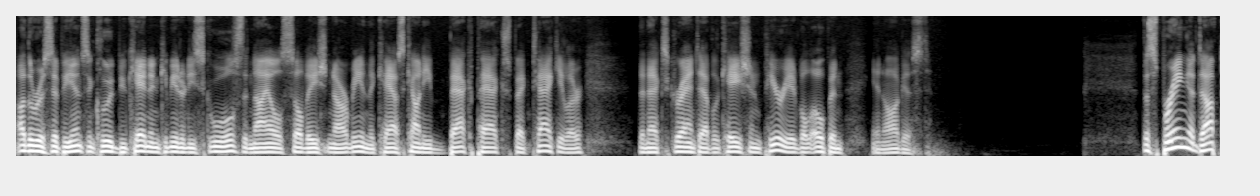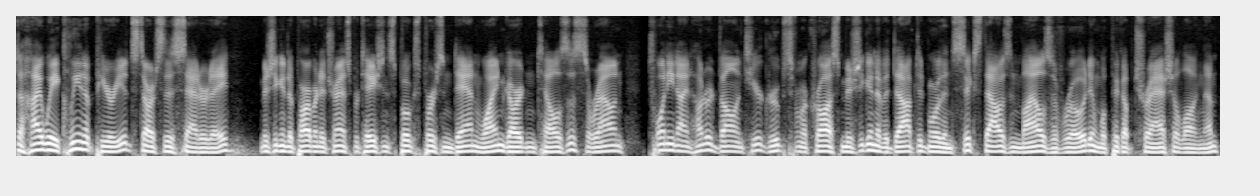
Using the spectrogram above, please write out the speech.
Other recipients include Buchanan Community Schools, the Niles Salvation Army, and the Cass County Backpack Spectacular. The next grant application period will open in August. The spring Adopt a Highway cleanup period starts this Saturday. Michigan Department of Transportation spokesperson Dan Weingarten tells us around 2,900 volunteer groups from across Michigan have adopted more than 6,000 miles of road and will pick up trash along them.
